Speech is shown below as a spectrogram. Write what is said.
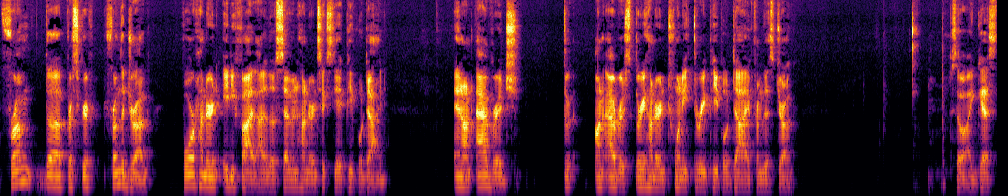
from the prescript from the drug, 485 out of those 768 people died. And on average, on average 323 people die from this drug. So I guess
